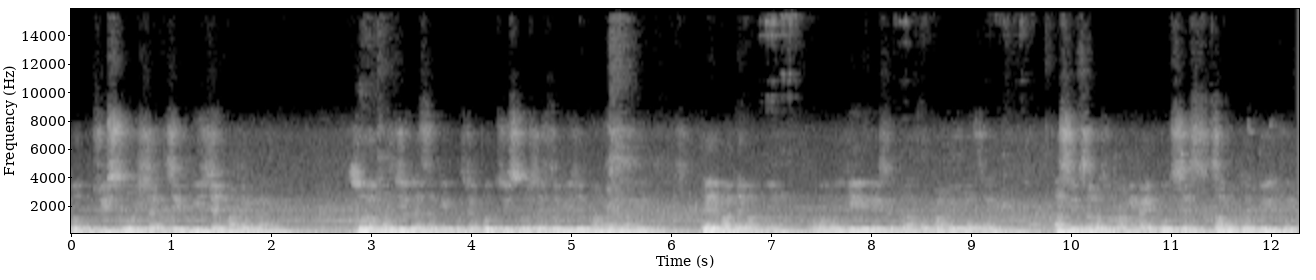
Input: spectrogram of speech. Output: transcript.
पंचवीस वर्षांचे विजन मांडायला आहे सोलापूर जिल्ह्यासाठी पुढचे पंचवीस वर्षाचं विजन मांडायला आहे त्या माध्यमातून हे इलेक्शन प्रांत पाठ वेगळाच आहे? असेल सर अजून आम्ही काही कोर्सेस चालू करतो इथे.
